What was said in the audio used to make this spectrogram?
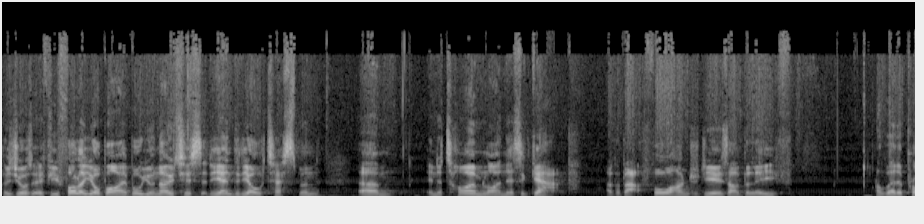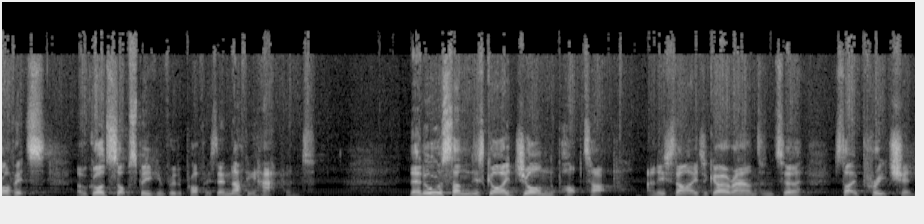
if you follow your Bible, you'll notice at the end of the Old Testament, um, in the timeline, there's a gap of about 400 years, I believe, where the prophets, or God stopped speaking through the prophets, then nothing happened. Then all of a sudden, this guy John popped up and he started to go around and to, started preaching.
